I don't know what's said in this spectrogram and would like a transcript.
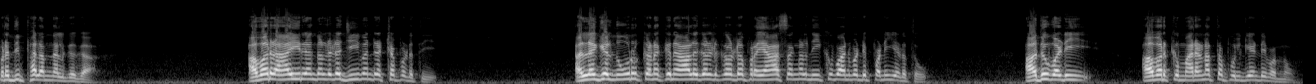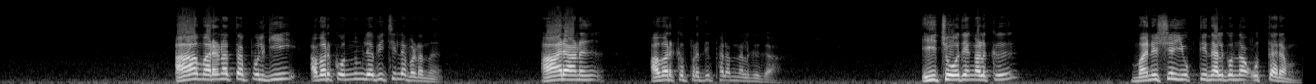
പ്രതിഫലം നൽകുക? അവർ ആയിരങ്ങളുടെ ജീവൻ രക്ഷപ്പെടുത്തി. അല്ലെങ്കിൽ നൂറുകണക്കിന് ആളുകളുടെ പ്രയാസങ്ങൾ നീക്കുവാൻ വേണ്ടി പണിയെടുത്തു. അതുവഴി അവർക്ക് മരണത്തെ പുൽകേണ്ടി വന്നു. ആ മരണത്തെ പുൽകി അവർക്കൊന്നും ലഭിച്ചില്ല ഇവിടുന്ന്. ആരാണ് അവർക്ക് പ്രതിഫലം നൽകുക? ഈ ചോദ്യങ്ങൾക്ക് മനുഷ്യയുക്തി നൽകുന്ന ഉത്തരം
